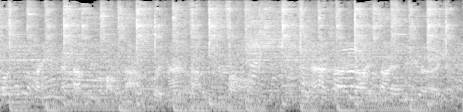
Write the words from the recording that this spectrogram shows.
ต้นนี้ครั้งนี้นะครับหนึ่งสองสามสวยมากครับหนึ่สองน่าใช่ใช่ใช่ดีเลย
